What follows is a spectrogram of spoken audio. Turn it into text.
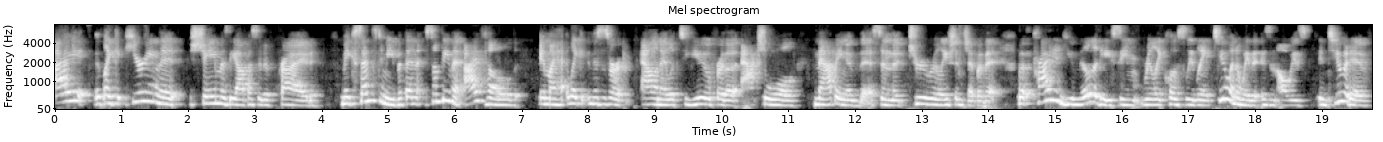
I like hearing that shame is the opposite of pride makes sense to me. But then something that I've held in my head, like, and this is where Alan, I look to you for the actual mapping of this and the true relationship of it. But pride and humility seem really closely linked too in a way that isn't always intuitive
